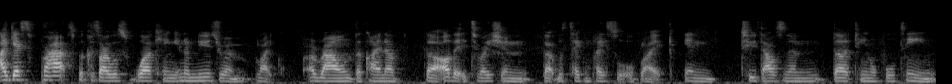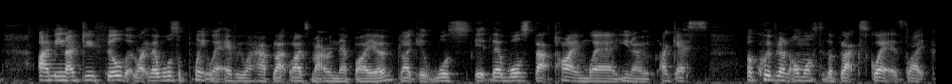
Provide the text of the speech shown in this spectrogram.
I guess perhaps because I was working in a newsroom like around the kind of the other iteration that was taking place sort of like in 2013 or 14 I mean I do feel that like there was a point where everyone had Black Lives Matter in their bio like it was it there was that time where you know I guess equivalent almost to the black squares like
